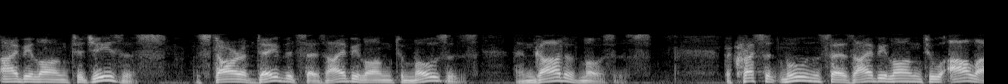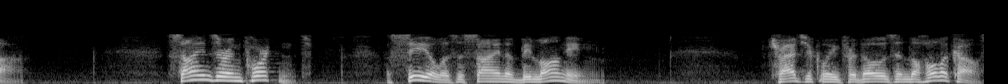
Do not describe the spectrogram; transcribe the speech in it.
I belong to Jesus. The Star of David says, I belong to Moses and God of Moses. The crescent moon says, I belong to Allah. Signs are important. A seal is a sign of belonging. Tragically, for those in the Holocaust,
